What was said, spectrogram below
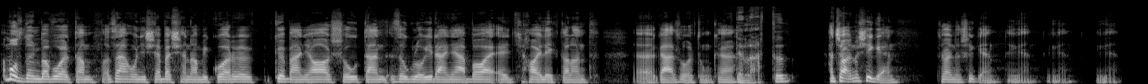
A mozdonyban voltam az Áhonyi Sebesen, amikor Kőbánya alsó után zugló irányába egy hajléktalant gázoltunk el. De láttad? Hát sajnos igen. Sajnos igen, igen, igen, igen.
